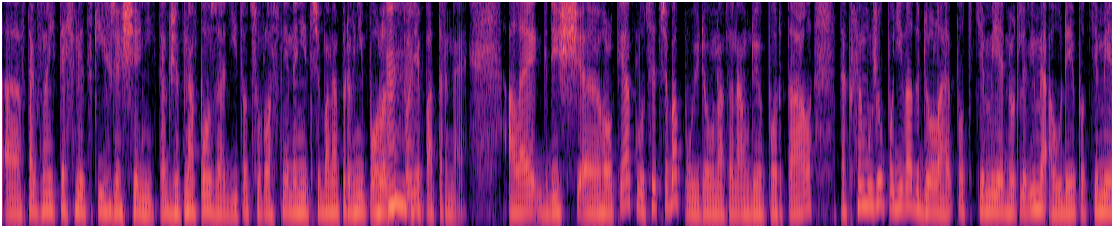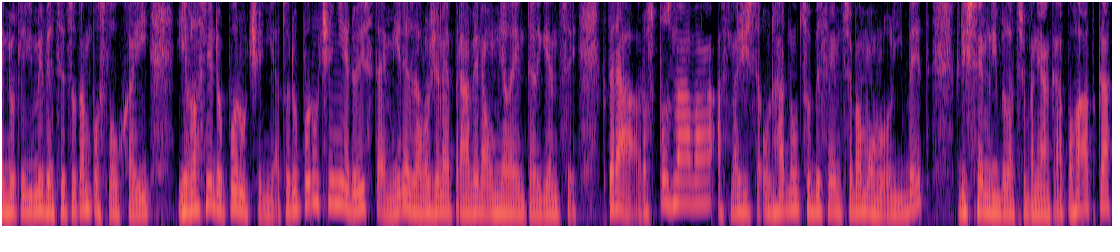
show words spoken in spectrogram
eh, v takzvaných technických řešeních, takže na pozadí, to, co vlastně není třeba na první pohled mm-hmm. úplně patrné. Ale když eh, holky a kluci třeba půjdou na ten audioportál, tak se můžou podívat dole pod těmi jednotlivými audy, pod těmi jednotlivými věci, co tam poslouchají, je vlastně doporučení. A to doporučení je do jisté míry založené právě na umělé inteligenci, která rozpoznává a snaží se odhadnout, co by se jim třeba mohlo líbit. Když se jim líbila třeba nějaká pohádka,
